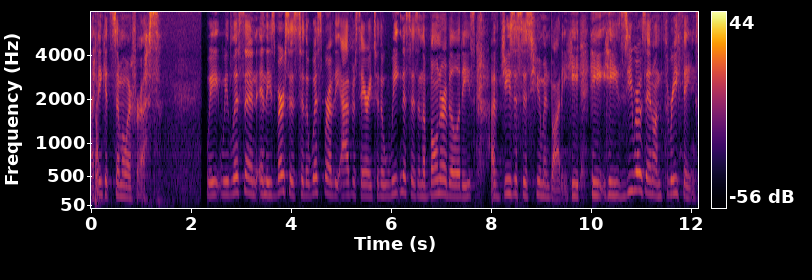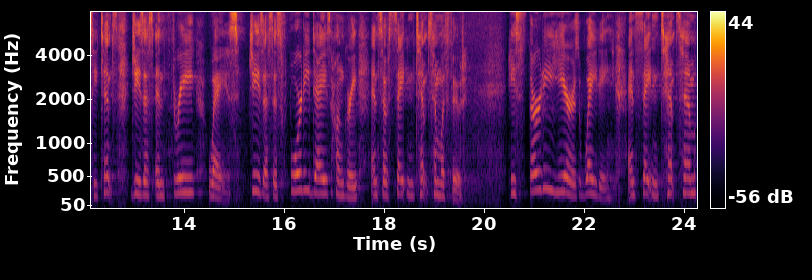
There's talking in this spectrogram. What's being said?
I think it's similar for us. We, we listen in these verses to the whisper of the adversary, to the weaknesses and the vulnerabilities of Jesus' human body. He, he, he zeroes in on three things. He tempts Jesus in three ways. Jesus is 40 days hungry, and so Satan tempts him with food. He's 30 years waiting, and Satan tempts him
